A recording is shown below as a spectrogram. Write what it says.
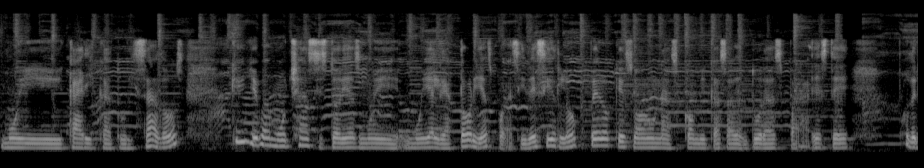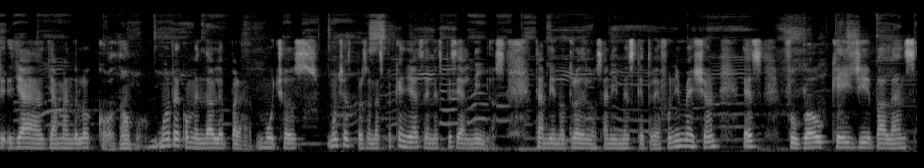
muy caricaturizados que lleva muchas historias muy, muy aleatorias, por así decirlo, pero que son unas cómicas aventuras para este, ya llamándolo Kodomo. Muy recomendable para muchos, muchas personas pequeñas, en especial niños. También otro de los animes que trae Funimation es Fugou Keiji Balance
